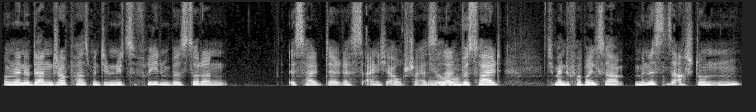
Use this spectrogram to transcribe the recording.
Und wenn du dann einen Job hast, mit dem du nicht zufrieden bist, so, dann ist halt der Rest eigentlich auch scheiße. Jo. Dann wirst du halt, ich meine, du verbringst da mindestens acht Stunden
